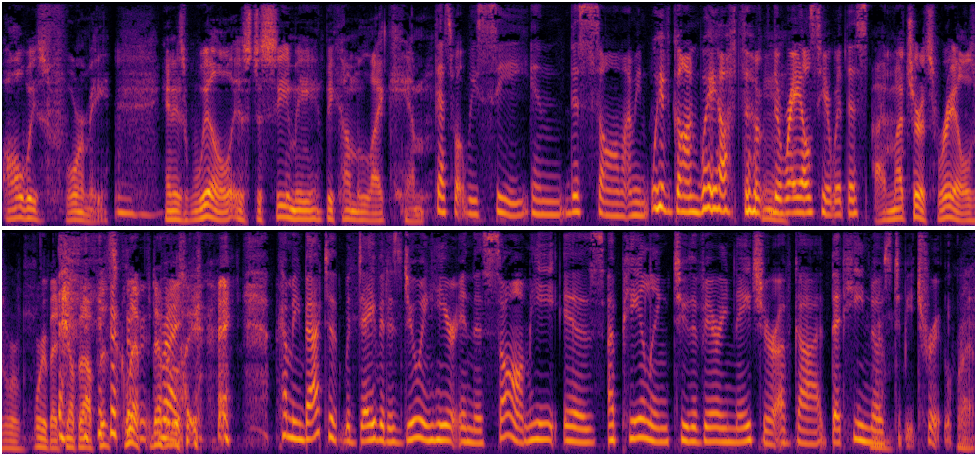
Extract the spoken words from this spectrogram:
always for me mm. and his will is to see me become like him? That's what we see in this psalm. I mean, we've gone way off the, the mm. rails here with this. I'm not sure it's rails. We're worried about jumping off this cliff, definitely. Right, right. Coming back to what David is doing here in this psalm, he is appealing to the very nature of God that he knows to be true. Right.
